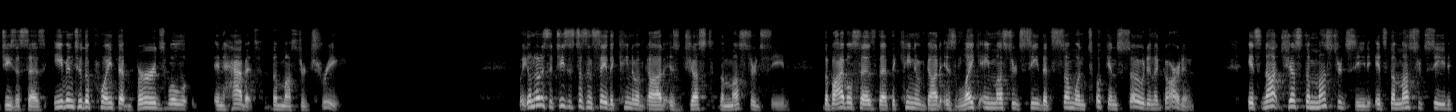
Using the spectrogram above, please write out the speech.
Jesus says, even to the point that birds will inhabit the mustard tree. But you'll notice that Jesus doesn't say the kingdom of God is just the mustard seed. The Bible says that the kingdom of God is like a mustard seed that someone took and sowed in a garden. It's not just the mustard seed, it's the mustard seed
